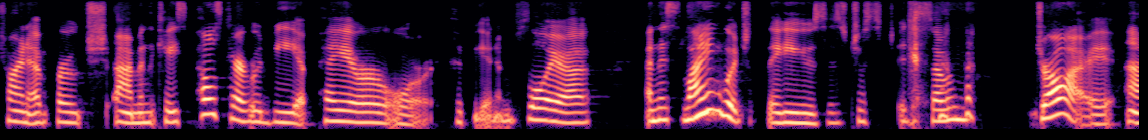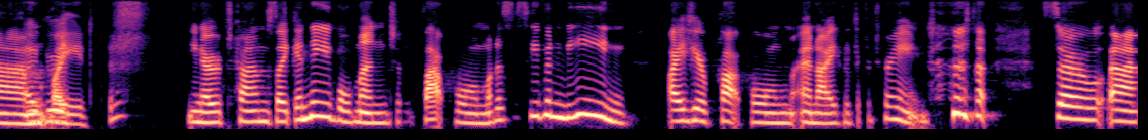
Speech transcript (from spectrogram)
trying to approach. Um, in the case of healthcare, it would be a payer or it could be an employer, and this language they use is just it's so dry. Um, Agreed. Like, you know, terms like enablement and platform. What does this even mean? I hear platform and I think of a train. so um,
